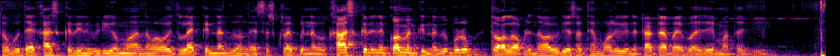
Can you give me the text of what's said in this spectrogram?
તો બધા ખાસ કરીને વિડીયોમાં નવા હોય તો લાઈક કરી નાખજો અને સબસ્ક્રાઈબ કરી નાખજો. ખાસ કરીને કોમેન્ટ કરી નાખજો, બરોબર? તો હાલો આપણે નવા વીડિયો સાથે મળીએ અને ટાટા બાય બાય જય માતાજી.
